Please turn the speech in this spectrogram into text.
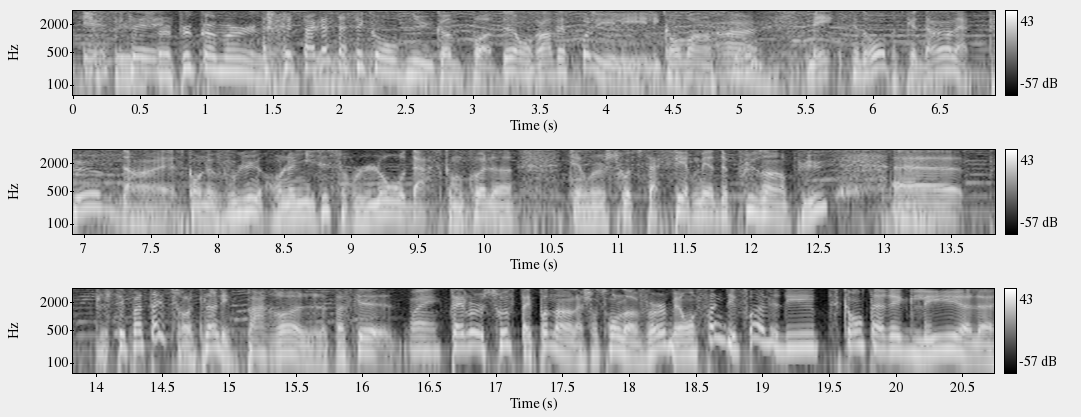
C'est un peu commun. ça reste assez convenu comme pas. sais, on renverse pas les, les, conventions. Mais c'est drôle parce que dans la pub, dans ce qu'on a voulu, on a misé sur l'audace, comme quoi là, Taylor Swift s'affirmait de plus en plus. Euh, c'est peut-être sur le plan des paroles, parce que Taylor Swift, peut-être pas dans la chanson Lover, mais on sent que des fois, elle a des petits comptes à régler. Elle a,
